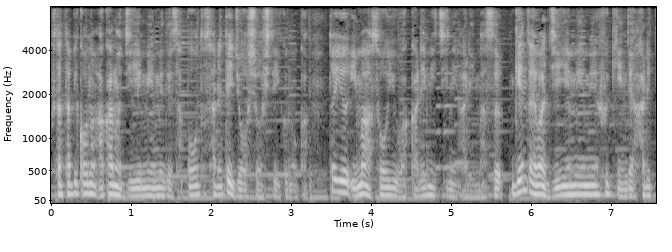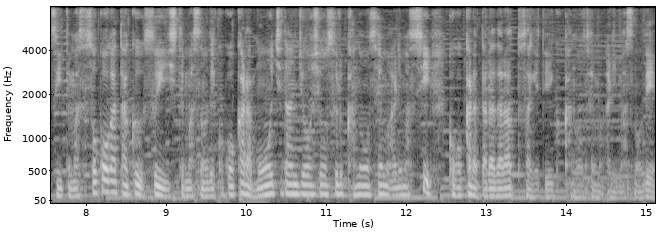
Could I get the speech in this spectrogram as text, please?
再びこの赤の GMMA でサポートされて上昇していくのか、という今はそういう分かれ道にあります。現在は GMMA 付近で張り付いてます。底堅く推移してますので、ここからもう一段上昇する可能性もありますし、ここからダラダラっと下げていく可能性もありますので、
